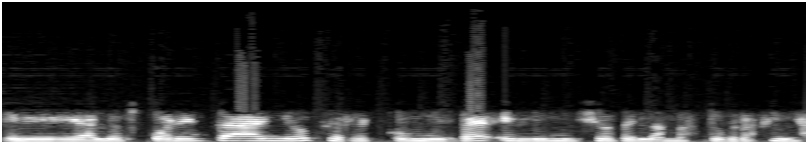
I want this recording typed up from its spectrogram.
Eh, a los 40 años se recomienda el inicio de la mastografía.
